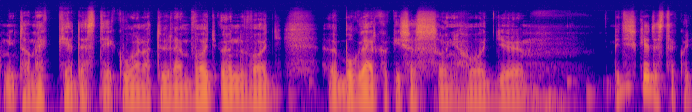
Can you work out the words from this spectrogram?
mintha megkérdezték volna tőlem, vagy ön, vagy Boglárka kisasszony, hogy mit is kérdeztek, hogy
